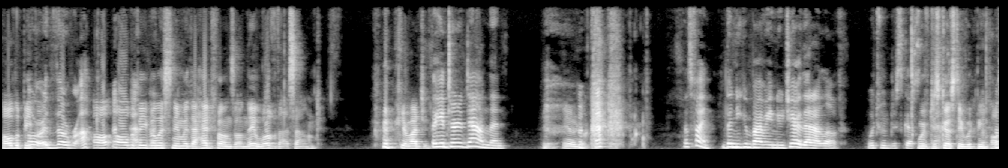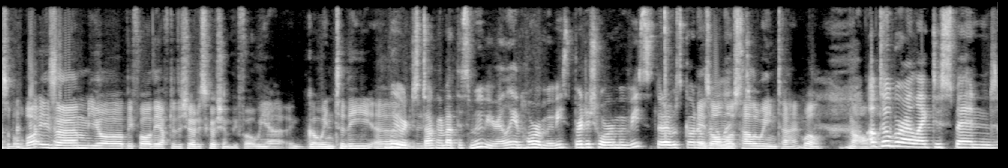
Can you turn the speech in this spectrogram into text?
All the people, or the rock. all, all the people listening with their headphones on, they love that sound. Can you imagine? They can turn it down then. Go. That's fine. Then you can buy me a new chair that I love, which we've discussed. We've discussed it would be impossible. what is um your before the after the show discussion before we uh, go into the? Uh, We were just talking about this movie, really, and horror movies, British horror movies that I was going over. It's almost. Halloween time. Well, not almost. October, I like to spend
